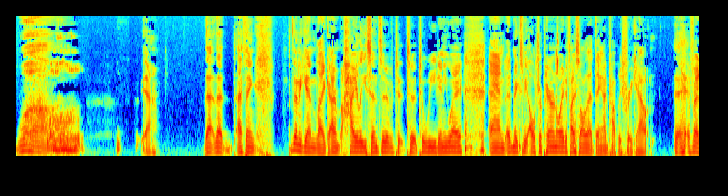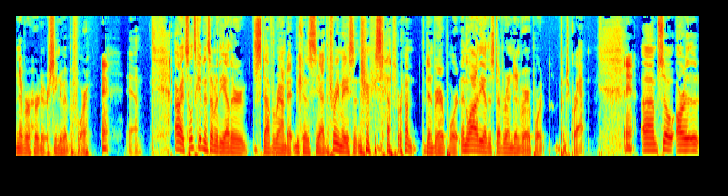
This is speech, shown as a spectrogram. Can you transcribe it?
"Whoa!" Yeah, that that I think. But then again, like I'm highly sensitive to, to, to weed anyway, and it makes me ultra paranoid. If I saw that thing, I'd probably freak out if I'd never heard it or seen of it before. Yeah. Yeah. All right, so let's get into some of the other stuff around it because yeah, the Freemason stuff around the Denver airport and a lot of the other stuff around Denver airport, bunch of crap. Yeah. Um, so are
